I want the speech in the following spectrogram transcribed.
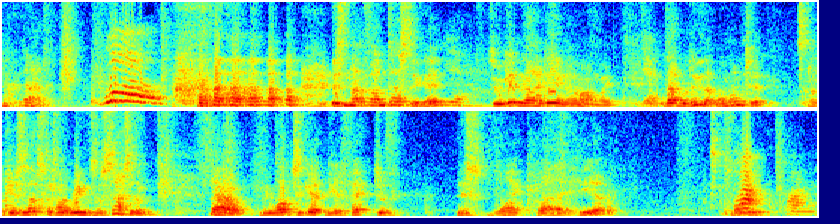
Look at that. Isn't that fantastic, eh? Yeah. So we're getting the idea now, aren't we? Yeah. That will do that one, won't it? Okay, so that's got our rings of Saturn. Now, we want to get the effect of this white planet here. So what we- planet.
